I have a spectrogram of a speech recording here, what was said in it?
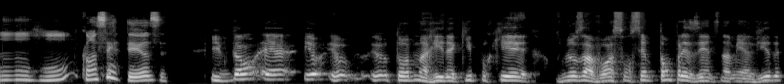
Uhum, com certeza. Então, é, eu estou na rir aqui porque os meus avós são sempre tão presentes na minha vida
